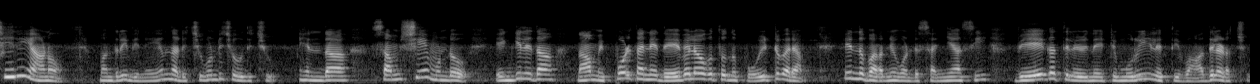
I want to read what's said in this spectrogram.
ശരിയാണോ? മന്ത്രി വിനയം നടിച്ചുകൊണ്ട് ചോദിച്ചു. എന്താ സംശയമുണ്ടോ? എങ്കിലിതാ നാം ഇപ്പോൾ തന്നെ ദേവലോകത്തൊന്ന് പോയിട്ട് വരാം എന്ന് പറഞ്ഞുകൊണ്ട് സന്യാസി വേഗത്തിൽ എഴുന്നേറ്റ് മുറിയിലെത്തി വാതിലടച്ചു.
